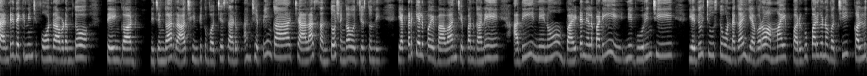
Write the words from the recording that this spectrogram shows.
తండ్రి దగ్గర నుంచి ఫోన్ రావడంతో థేంక్ గాడ్ నిజంగా రాజ్ ఇంటికి వచ్చేసాడు అని చెప్పి ఇంకా చాలా సంతోషంగా వచ్చేస్తుంది. ఎక్కడికి వెళ్ళిపోయి బావా అని చెప్పాను కానీ అది నేను బయట నిలబడి నీ గురించి ఎదురు చూస్తూ ఉండగా ఎవరో అమ్మాయి పరుగు పరుగున వచ్చి కళ్ళు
